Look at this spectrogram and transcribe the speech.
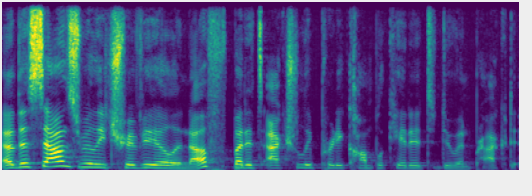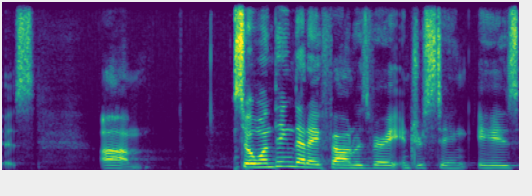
Now this sounds really trivial enough, but it's actually pretty complicated to do in practice. Um, so one thing that I found was very interesting is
